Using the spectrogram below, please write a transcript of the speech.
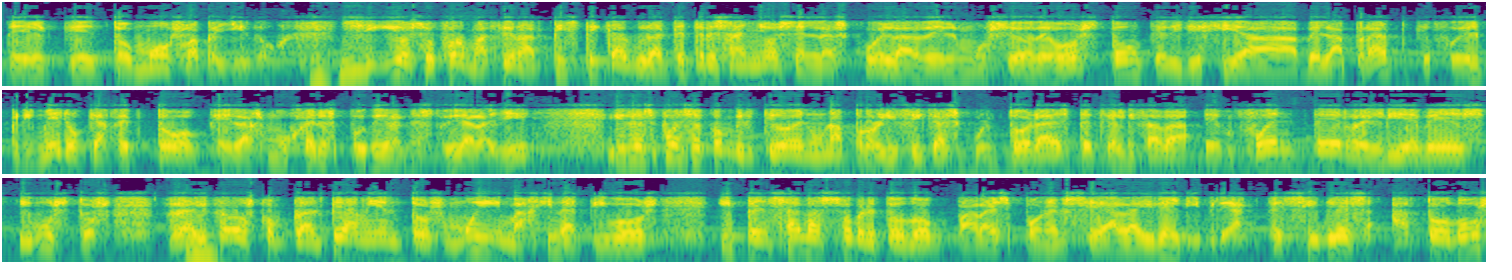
del que tomó su apellido. Siguió su formación artística durante tres años en la escuela del Museo de Boston, que dirigía Bella Pratt, que fue el primero que aceptó que las mujeres pudieran estudiar allí, y después se convirtió en una prolífica escultora especializada en fuentes, relieves y bustos, realizados con planteamientos muy imaginativos y pensadas sobre todo para exponerse al aire libre, accesibles a todos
